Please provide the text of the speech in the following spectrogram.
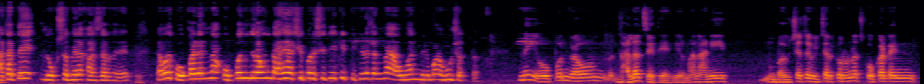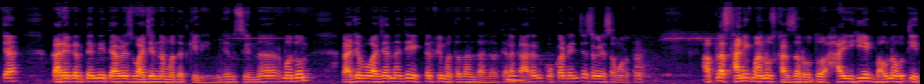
आता ते लोकसभेला खासदार झाले त्यामुळे कोकाट्यांना ओपन ग्राउंड आहे अशी परिस्थिती आहे की तिकडे त्यांना आव्हान निर्माण होऊ शकतं? नाही ओपन ग्राउंड झालंच आहे ते निर्माण. आणि भविष्याचा विचार करूनच कोकाटेंच्या कार्यकर्त्यांनी त्यावेळेस वाजेंना मदत केली. म्हणजे सिन्नरमधून राजाभाऊ वाजेंना जे एकतर्फी मतदान झालं त्याला. कारण कोकाटेंचे सगळे समर्थक. आपला स्थानिक माणूस खासदार होतो हा ही एक भावना होतीच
